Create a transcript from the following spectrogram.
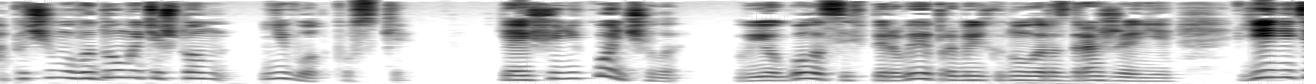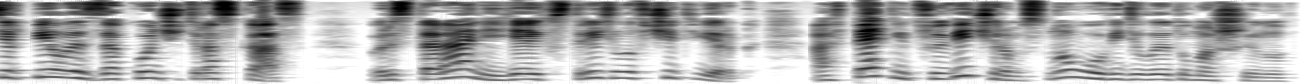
А почему вы думаете, что он не в отпуске? Я еще не кончила. В ее голосе впервые промелькнуло раздражение. Ей не терпелось закончить рассказ. В ресторане я их встретила в четверг, а в пятницу вечером снова увидела эту машину.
